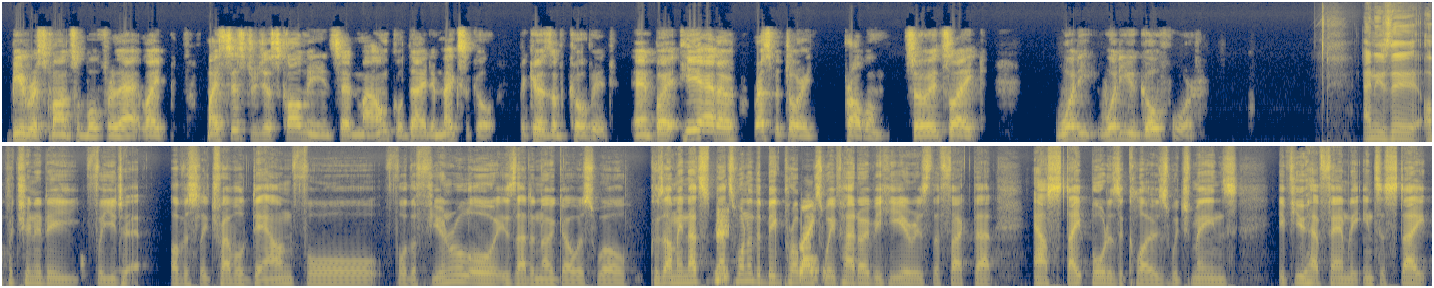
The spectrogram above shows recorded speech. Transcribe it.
be responsible for that. Like my sister just called me and said my uncle died in Mexico because of COVID. And but he had a respiratory problem. So it's like what do you, what do you go for? And is there opportunity for you to obviously travel down for for the funeral, or is that a no go as well? Because I mean, that's that's one of the big problems like, we've had over here is the fact that our state borders are closed, which means if you have family interstate,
